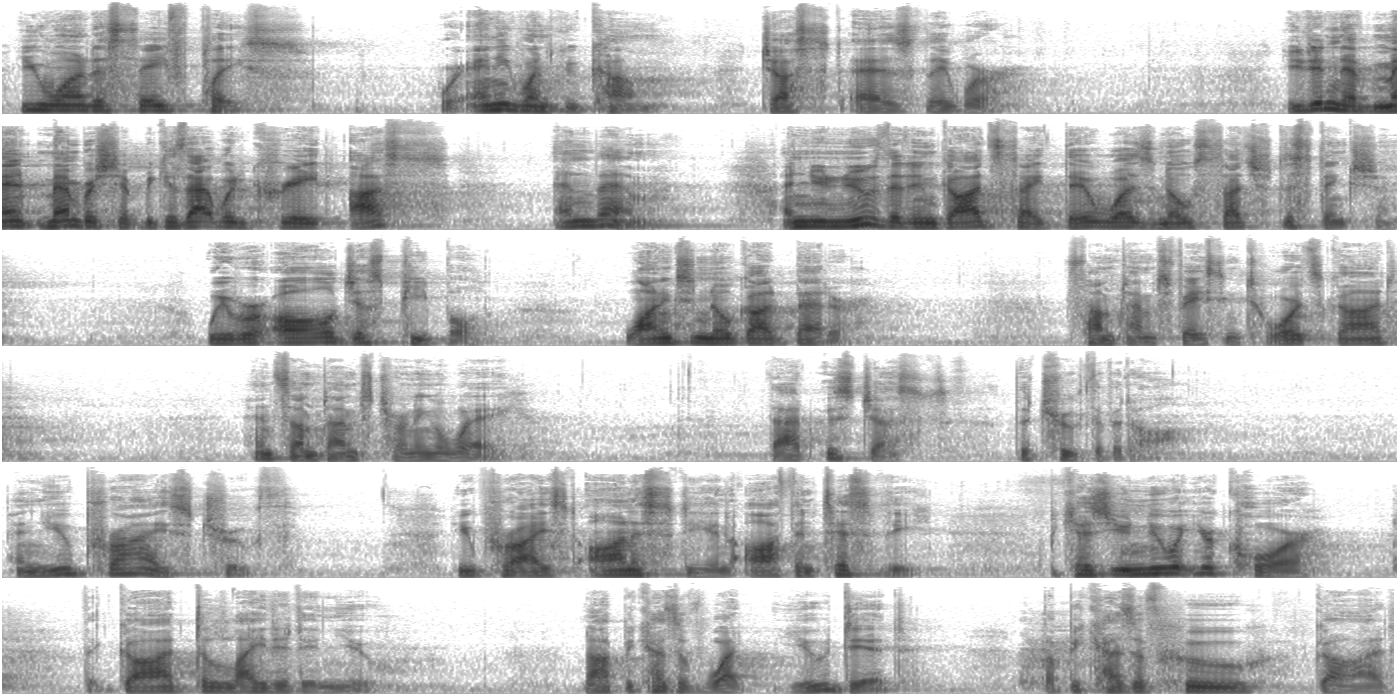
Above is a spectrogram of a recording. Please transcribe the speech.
You wanted a safe place where anyone could come just as they were. You didn't have membership because that would create us and them. And you knew that in God's sight there was no such distinction. We were all just people wanting to know God better, sometimes facing towards God and sometimes turning away. That was just the truth of it all. And you prized truth. You prized honesty and authenticity because you knew at your core that God delighted in you, not because of what you did, but because of who God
